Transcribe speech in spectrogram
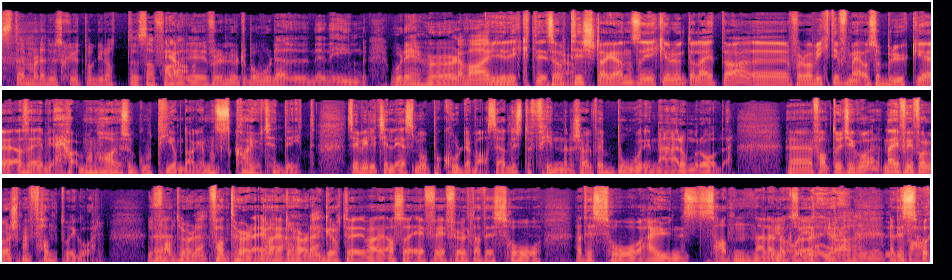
stemmer det. Du skulle ut på grottesafari, for du lurte på hvor det, hvor det hølet var. Riktig. Så tirsdagen så gikk jeg rundt og leita, eh, for det var viktig for meg å bruke altså, jeg, Man har jo så god tid om dagen, man skal jo ikke en drit. Så jeg ville ikke lese meg opp på hvor det var, så jeg hadde lyst til å finne det sjøl, for jeg bor i nærområdet. Eh, fant henne ikke i går, nei, for i forgårs, men fant henne i går. Du fant hølet? Fant hølet, ja, ja. Grottehølet? Grotte, altså, jeg, jeg følte at jeg så At jeg så Aune Sand, eller noe sånt. ja, Ja, så-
